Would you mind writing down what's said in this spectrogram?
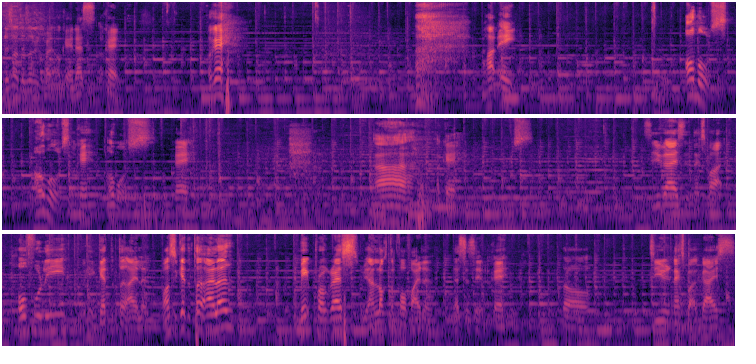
Oh, this one doesn't require. Okay, that's okay. Okay. Part eight. Almost. Almost. Okay. Almost. Okay. Ah. okay. See you guys in the next part. Hopefully, we can get the third island. Once we get the third island, make progress, we unlock the fourth island. That's just it, okay? So, see you in the next part, guys.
